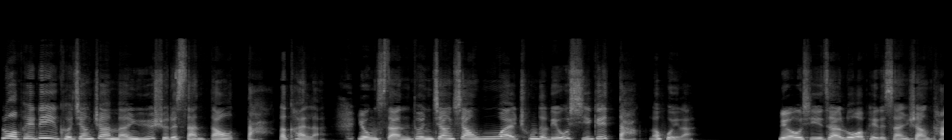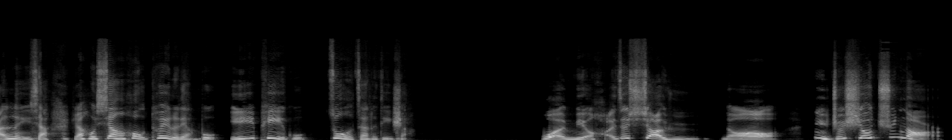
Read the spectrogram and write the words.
洛佩立刻将沾满雨水的伞刀打了开来，用伞盾将向屋外冲的刘喜给挡了回来。刘喜在洛佩的伞上弹了一下，然后向后退了两步，一屁股坐在了地上。外面还在下雨呢，你这是要去哪儿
